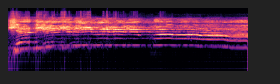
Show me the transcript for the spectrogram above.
شديد العقاب.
